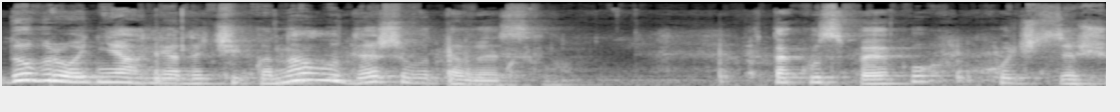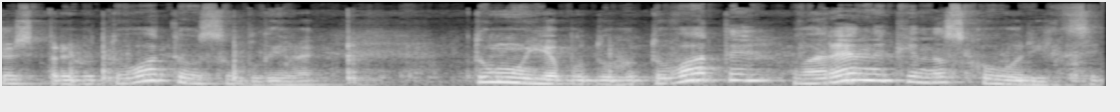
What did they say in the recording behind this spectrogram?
Доброго дня, глядачі каналу Дешево та Весело. В таку спеку хочеться щось приготувати особливе. Тому я буду готувати вареники на сковорідці.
